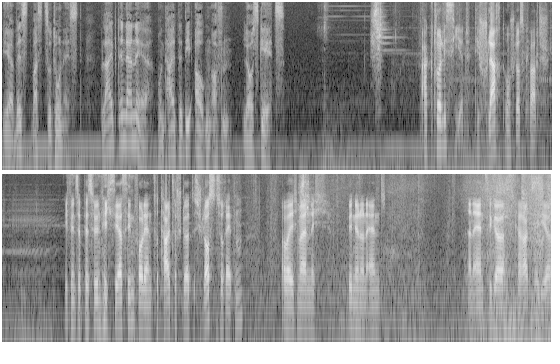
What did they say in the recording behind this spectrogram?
ihr wisst, was zu tun ist. Bleibt in der Nähe und haltet die Augen offen. Los geht's. Aktualisiert. Die Schlacht um Schloss Quatsch. Ich finde es ja persönlich sehr sinnvoll, ein total zerstörtes Schloss zu retten. Aber ich meine, ich bin ja nun ein ein einziger Charakter hier.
